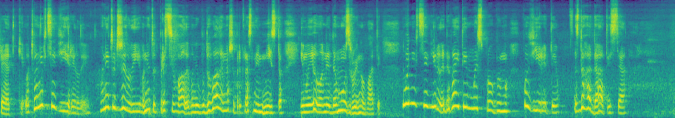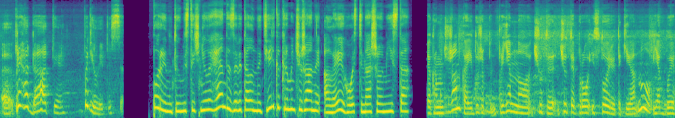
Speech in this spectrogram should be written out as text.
предки. От вони в це вірили. Вони тут жили, вони тут працювали, вони будували наше прекрасне місто, і ми його не дамо зруйнувати. Ну, вони в це вірили. Давайте ми спробуємо повірити, здогадатися, пригадати, поділитися. Поринути у містичні легенди завітали не тільки кременчужани, але й гості нашого міста. Я кременчужанка, і дуже приємно чути, чути про історію такі, ну якби.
